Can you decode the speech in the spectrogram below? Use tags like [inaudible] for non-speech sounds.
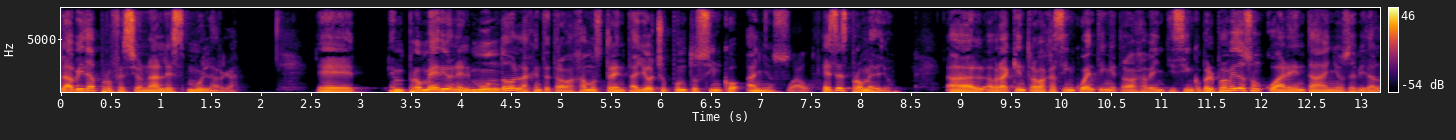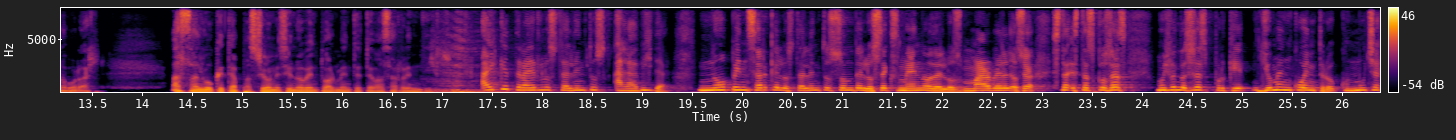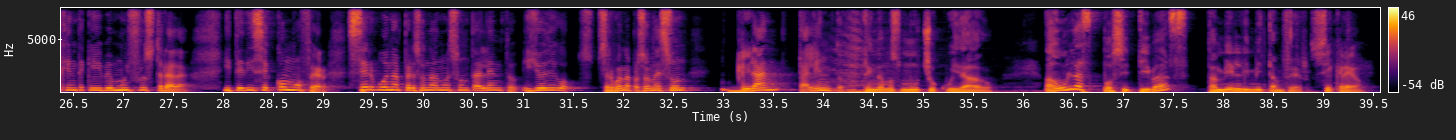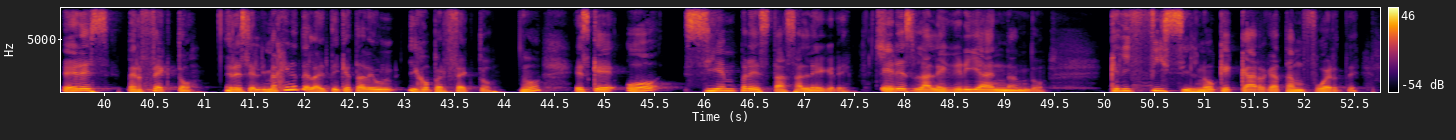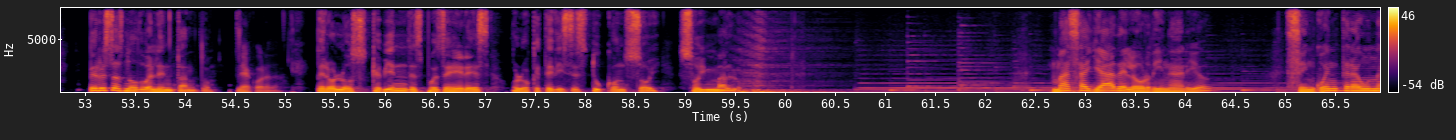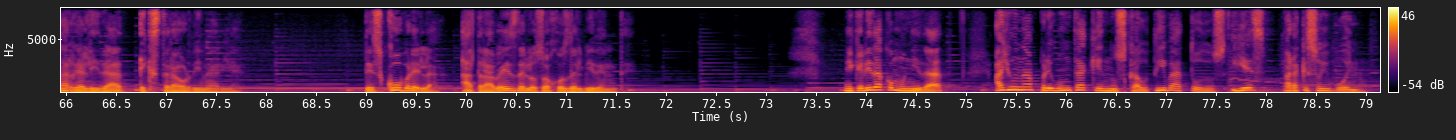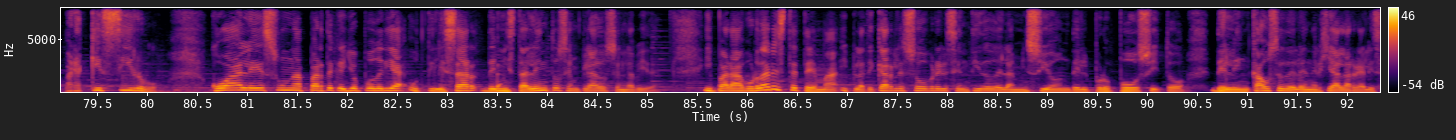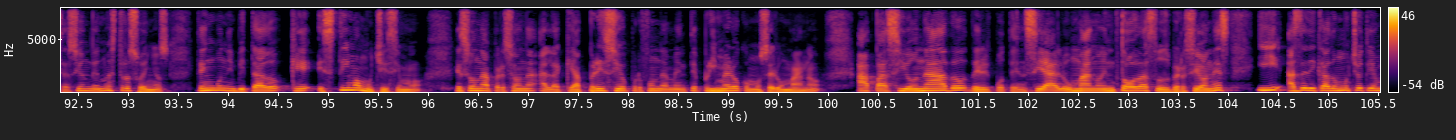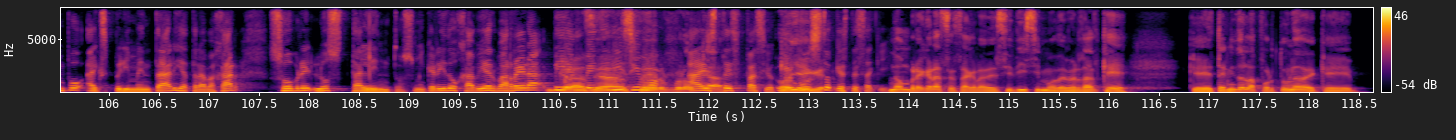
La vida profesional es muy larga. Eh, en promedio en el mundo, la gente trabajamos 38.5 años. Wow. Ese es promedio. Al- habrá quien trabaja 50 y quien trabaja 25, pero el promedio son 40 años de vida laboral. Haz algo que te apasione, si no eventualmente te vas a rendir. Hay que traer los talentos a la vida. No pensar que los talentos son de los X-Men o de los Marvel. O sea, esta- estas cosas muy fantasiosas porque yo me encuentro con mucha gente que vive muy frustrada y te dice, ¿cómo Fer? Ser buena persona no es un talento. Y yo digo, ser buena persona es un gran talento. Tengamos mucho cuidado. Aún las positivas también limitan, Fer. Sí creo. Eres perfecto. Eres el, imagínate la etiqueta de un hijo perfecto, ¿no? Es que o siempre estás alegre. Sí. Eres la alegría andando. Qué difícil, ¿no? Qué carga tan fuerte. Pero esas no duelen tanto. De acuerdo. Pero los que vienen después de eres o lo que te dices tú con soy, soy malo. Más allá de lo ordinario, se encuentra una realidad extraordinaria. Descúbrela a través de los ojos del vidente. Mi querida comunidad, hay una pregunta que nos cautiva a todos y es ¿para qué soy bueno? ¿Para qué sirvo? ¿Cuál es una parte que yo podría utilizar de mis talentos empleados en la vida? Y para abordar este tema y platicarles sobre el sentido de la misión, del propósito, del encauce de la energía a la realización de nuestros sueños, tengo un invitado que estimo muchísimo. Es una persona a la que aprecio profundamente, primero como ser humano, apasionado del potencial humano en todas sus versiones y has dedicado mucho tiempo a experimentar y a trabajar sobre los talentos. Mi querido Javier Barrera, bienvenidísimo a este espacio. Qué Oye, gusto que estés aquí. No, hombre, gracias, agradecidísimo. De verdad que, que he tenido la fortuna de que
